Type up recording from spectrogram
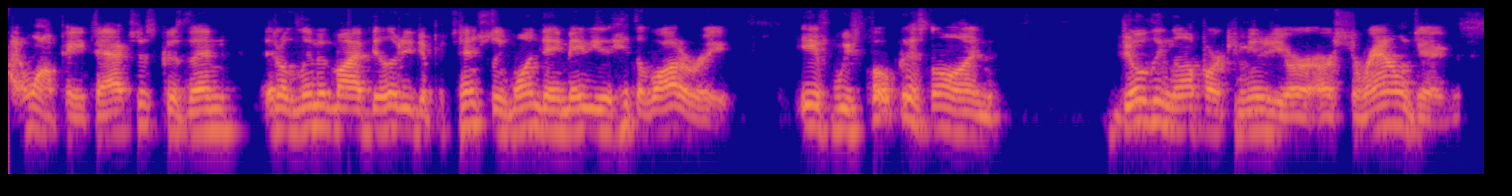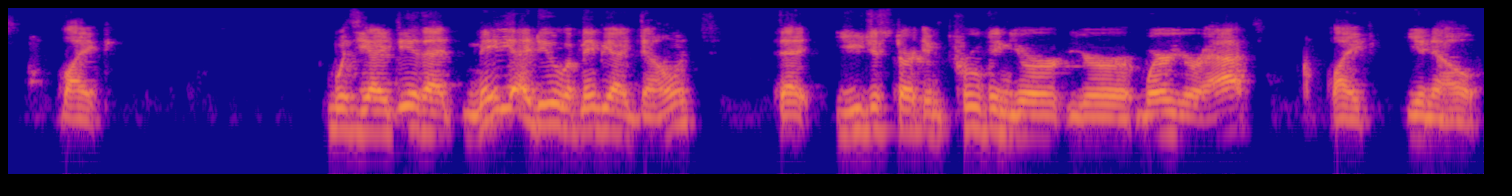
I don't want to pay taxes because then it'll limit my ability to potentially one day maybe hit the lottery. If we focus on building up our community or our surroundings, like with the idea that maybe I do, but maybe I don't, that you just start improving your your where you're at, like you know,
